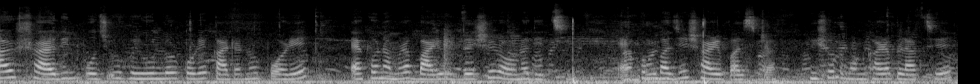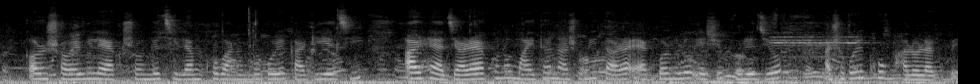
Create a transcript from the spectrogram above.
আর সারাদিন প্রচুর হই হুল্লোড় করে কাটানোর পরে এখন আমরা বাড়ির উদ্দেশ্যে রওনা দিচ্ছি। এখন বাজে সাড়ে পাঁচটা। ভীষণ মন খারাপ লাগছে, কারণ সবাই মিলে একসঙ্গে ছিলাম, খুব আনন্দ করে কাটিয়েছি। আর হ্যাঁ যারা এখনও মাইথান আসেনি তারা একবার হলেও এসে ঘুরে যেও। আশা করি খুব ভালো লাগবে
